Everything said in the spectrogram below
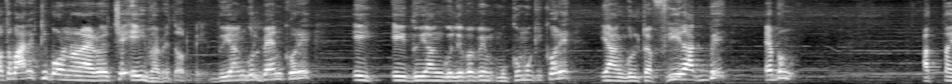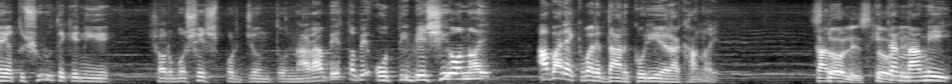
অথবা আরেকটি বর্ণনায় রয়েছে এইভাবে ধরবে। দুই আঙ্গুল ব্যান করে এই এই দুই আঙ্গুল এভাবে মুখোমুখি করে এই আঙ্গুলটা ফ্রি রাখবে এবং আত্মায়াত শুরু থেকে নিয়ে সর্বশেষ পর্যন্ত নাড়াবে তবে অতি বেশিও নয় আবার একবারে দাঁড় করিয়ে রাখা নয়। কারণ. এটার নামেই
